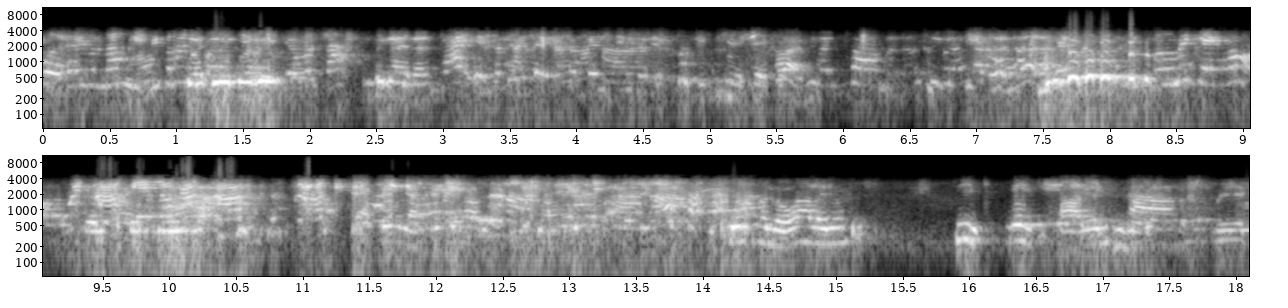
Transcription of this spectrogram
เปิดให้มันเล่าผิดูเปิดดูมือไม่เก่งหรอไม่ขาเก่งแล้วนะคะขาเก่งเก่งอย่างนี้ คุณขนมอะไรนะนี่นี่ ตาเล่นคือเวร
